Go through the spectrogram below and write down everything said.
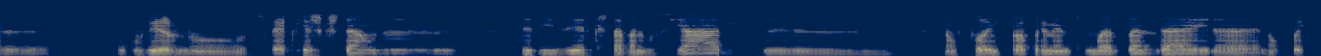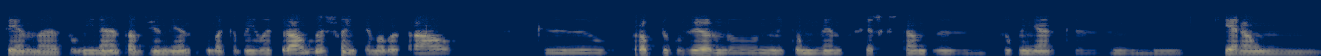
eh, o governo sueco fez questão de, de dizer que estava a negociar e que Não foi propriamente uma bandeira, não foi tema dominante, obviamente, numa campanha eleitoral, mas foi um tema lateral que o próprio governo, naquele momento, fez questão de sublinhar que, que, era, um,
